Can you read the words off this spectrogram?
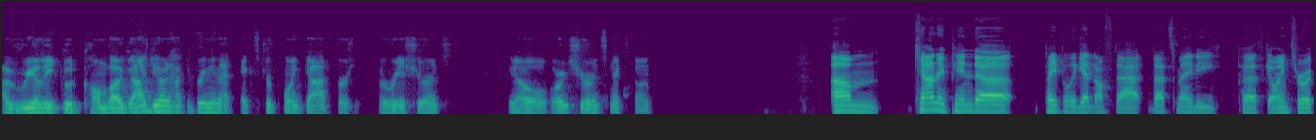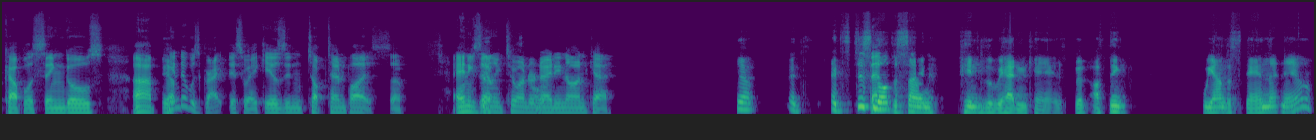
a really good combo guard. You don't have to bring in that extra point guard for for reassurance, you know, or, or insurance next time. Um, Keanu Pinder, people are getting off that. That's maybe Perth going through a couple of singles. Uh, Yep. Pinder was great this week. He was in top 10 players. So, and he's Yep. only 289k. Yeah, it's it's just That- not the same Pinder that we had in Cairns, but I think we understand that now,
